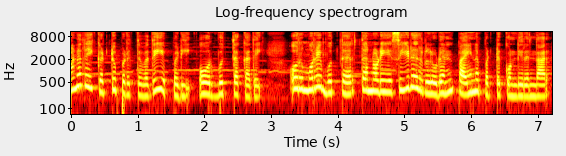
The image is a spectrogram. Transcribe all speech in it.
மனதை கட்டுப்படுத்துவது எப்படி? ஓர் புத்த கதை. ஒரு முறை புத்தர் தன்னுடைய சீடர்களுடன் பயணப்பட்டு கொண்டிருந்தார்.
